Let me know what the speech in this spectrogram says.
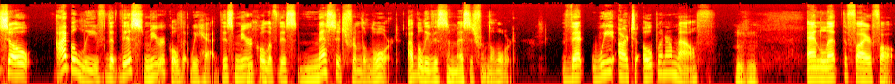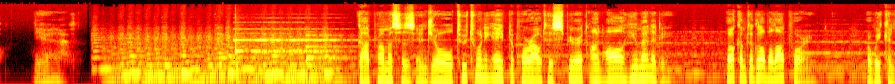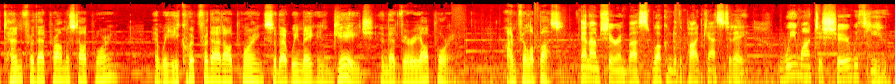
So I believe that this miracle that we had, this miracle mm-hmm. of this message from the Lord, I believe this is a message from the Lord that we are to open our mouth mm-hmm. and let the fire fall. Yes. God promises in Joel 2:28 to pour out his spirit on all humanity. Welcome to Global Outpouring, where we contend for that promised outpouring and we equip for that outpouring so that we may engage in that very outpouring. I'm Philip Buss. And I'm Sharon Buss. Welcome to the podcast today. We want to share with you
